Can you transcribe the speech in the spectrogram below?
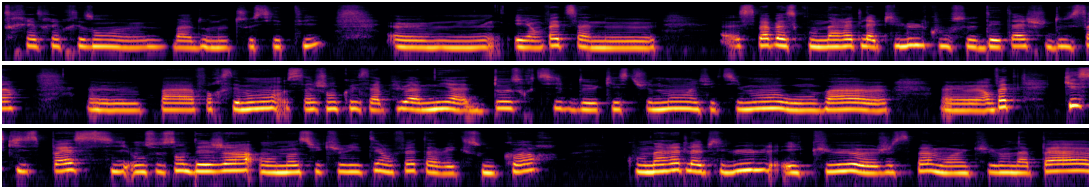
très très présent bah, dans notre société. et en fait, ça ne c'est pas parce qu'on arrête la pilule qu'on se détache de ça. Euh, pas forcément, sachant que ça peut amener à d'autres types de questionnements, effectivement, où on va... Euh, euh, en fait, qu'est-ce qui se passe si on se sent déjà en insécurité, en fait, avec son corps? Qu'on arrête la pilule et que, je sais pas moi, qu'on n'a pas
